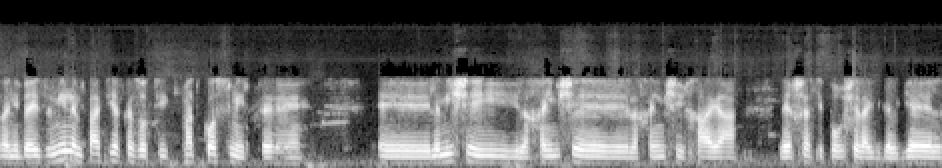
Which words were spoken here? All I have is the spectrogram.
ואני באיזה מין אמפתיה כזאת כמעט קוסמית אה, אה, למי שהיא, לחיים, ש... לחיים שהיא חיה, לאיך שהסיפור שלה התגלגל.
